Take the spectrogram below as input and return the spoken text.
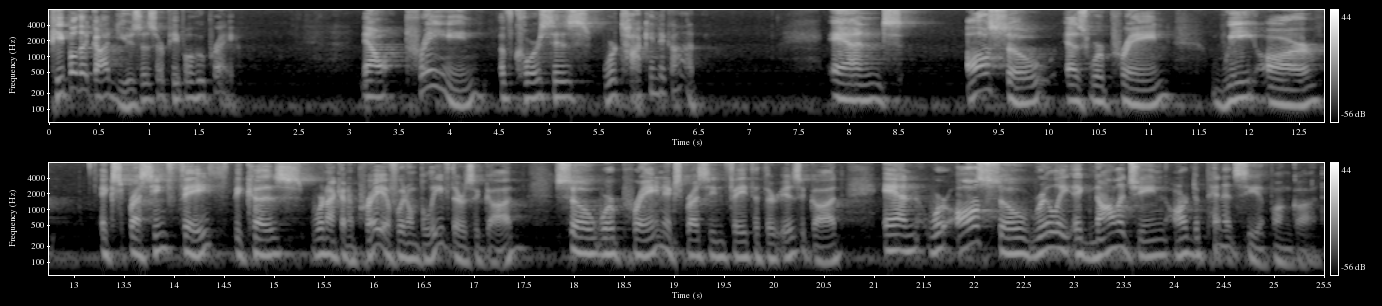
People that God uses are people who pray. Now, praying, of course, is we're talking to God. And also, as we're praying, we are expressing faith because we're not going to pray if we don't believe there's a God. So we're praying, expressing faith that there is a God. And we're also really acknowledging our dependency upon God.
